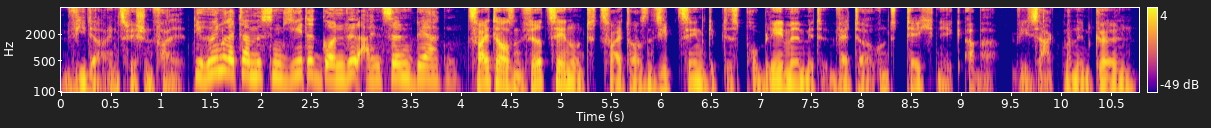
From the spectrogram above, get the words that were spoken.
wieder ein Zwischenfall. Die Höhenretter müssen jede Gondel einzeln bergen. 2014 und 2017 gibt es Probleme mit Wetter und Technik. Aber wie sagt man in Köln?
